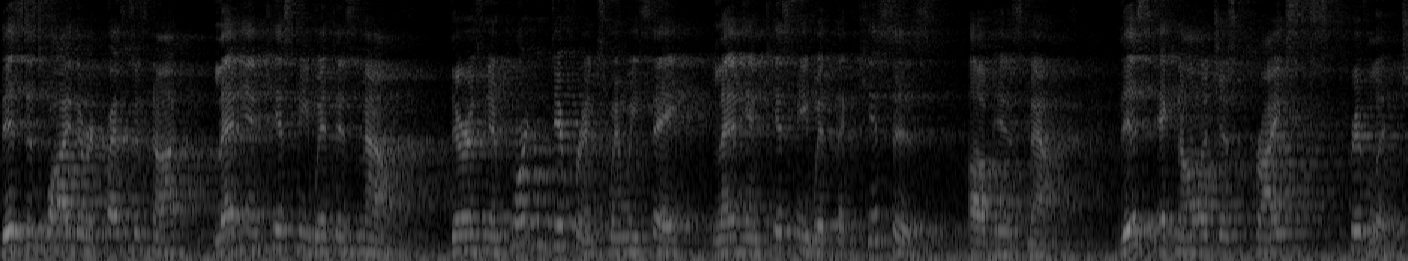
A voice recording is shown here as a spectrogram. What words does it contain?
This is why the request is not, let him kiss me with his mouth. There is an important difference when we say, let him kiss me with the kisses of his mouth. This acknowledges Christ's privilege.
